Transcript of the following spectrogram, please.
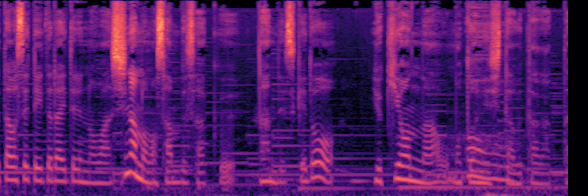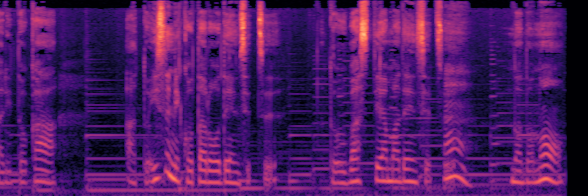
歌わせていただいているのは信濃の三部作なんですけど雪女を元にした歌だったりとかあと泉小太郎伝説あと姥捨山伝説うんなどの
